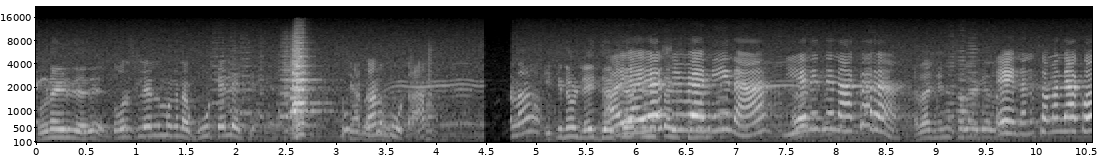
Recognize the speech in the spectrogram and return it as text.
ತೋರಿಸ್ಲೇನ್ ಮಗ ನಾ ತೋರಿಸ್ಲೇನ ಮಗನ ಗೂಟ ಎಲ್ಲಿ ಐತೆ? ಜಟಾನ ಗೂಟ? ಅಣ್ಣ, ಈಕಿ ಶಿವ ನೀನ? ಏನಿದ್ ನಿನ್ ಆಕಾರ? ಅಲ್ಲ ನಿನ್ನ ಸಲುವಾಗಿಲ್ಲ ಏ ನನ್ನ ಸಂಬಂಧ ಯಾಕೋ?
